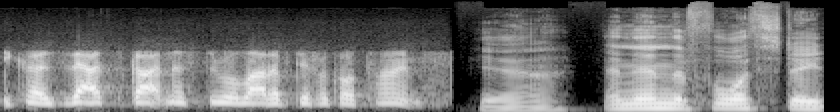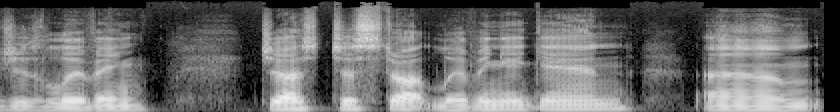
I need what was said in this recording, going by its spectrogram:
because that's gotten us through a lot of difficult times. Yeah. And then the fourth stage is living. Just just start living again. Um,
